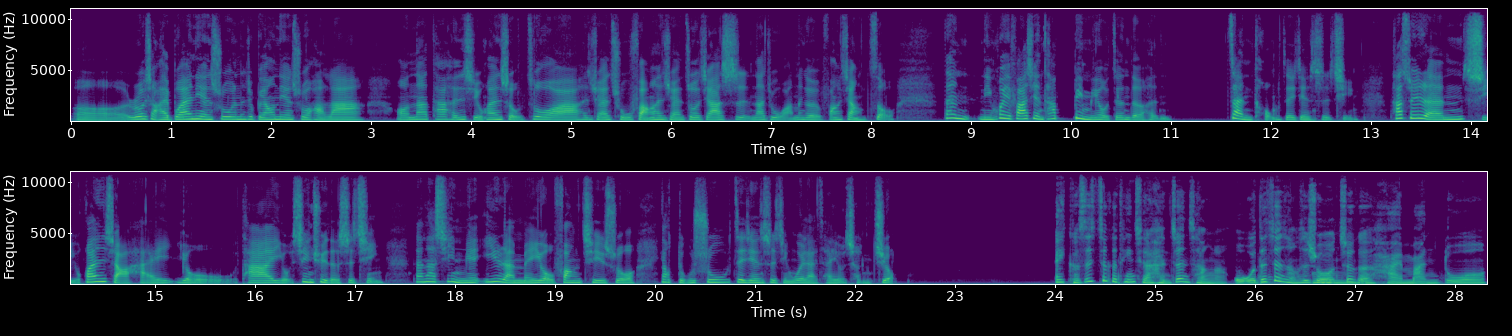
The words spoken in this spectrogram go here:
呃，如果小孩不爱念书，那就不要念书好啦。哦，那他很喜欢手作啊，很喜欢厨房，很喜欢做家事，那就往那个方向走。但你会发现他并没有真的很。赞同这件事情，他虽然喜欢小孩有他有兴趣的事情，但他心里面依然没有放弃说要读书这件事情，未来才有成就。哎、欸，可是这个听起来很正常啊！我我的正常是说，嗯、这个还蛮多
